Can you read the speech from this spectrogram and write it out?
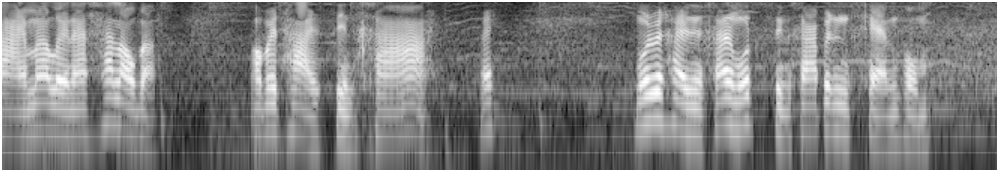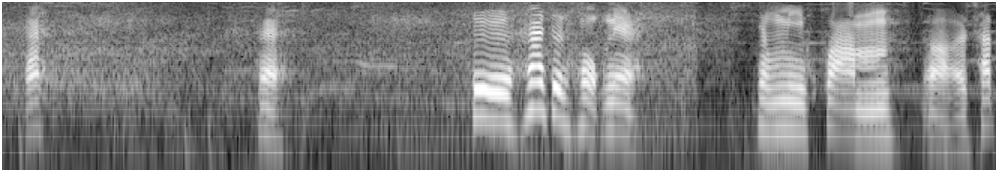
ลายมากเลยนะ ถ้าเราแบบเอาไปถ่ายสินค้าเฮ้ยมมติไปถ่ายสินค้าสมมติสินค้าเป็นแขนผม นะคือ 5.6 เนี่ย ยังมีความชัด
